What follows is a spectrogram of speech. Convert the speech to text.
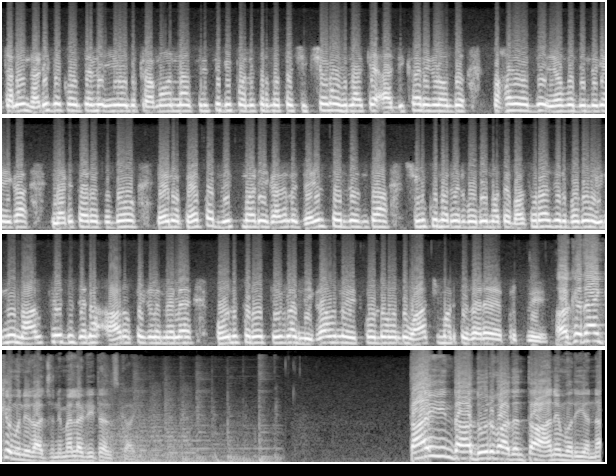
ಚೆನ್ನಾಗಿ ನಡಿಬೇಕು ಅಂತ ಹೇಳಿ ಈ ಒಂದು ಕ್ರಮವನ್ನ ಸಿಸಿಬಿ ಪೊಲೀಸರು ಮತ್ತು ಶಿಕ್ಷಣ ಇಲಾಖೆ ಅಧಿಕಾರಿಗಳ ಒಂದು ಸಹಯೋಗದೊಂದಿಗೆ ಈಗ ನಡೀತಾ ಇರುತ್ತದೆ ಏನು ಪೇಪರ್ ಲೀಕ್ ಮಾಡಿ ಈಗಾಗಲೇ ಜೈಲ್ ಸೇರಿದಂತ ಶಿವಕುಮಾರ್ ಇರ್ಬೋದು ಮತ್ತೆ ಬಸವರಾಜ್ ಇರ್ಬೋದು ಇನ್ನೂ ನಾಲ್ಕೈದು ಜನ ಆರೋಪಿಗಳ ಮೇಲೆ ಪೊಲೀಸರು ತೀವ್ರ ನಿಗಾವನ್ನ ಇಟ್ಕೊಂಡು ಒಂದು ವಾಚ್ ಮಾಡ್ತಿದ್ದಾರೆ Prithvi. Okay thank you Muniraju. ನಿಮ್ಮೆಲ್ಲ ಡೀಟೇಲ್ಸ್ಗಾಗಿ ತಾಯಿಯಿಂದ ದೂರವಾದಂತ ಆನೆ ಮರಿಯನ್ನ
